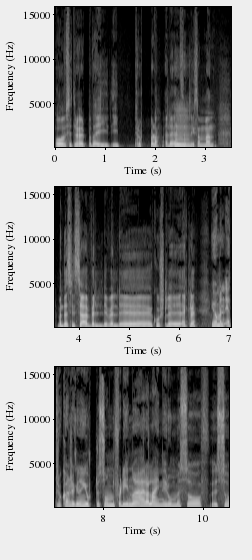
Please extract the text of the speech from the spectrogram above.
og sitter og hører på det i, i propper, da. Eller headset, Mm. liksom. Men, men det syns jeg er veldig, veldig koselig, egentlig. Jo, men jeg tror kanskje jeg kunne gjort det sånn, fordi når jeg er aleine i rommet, så, så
